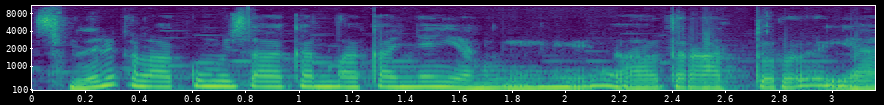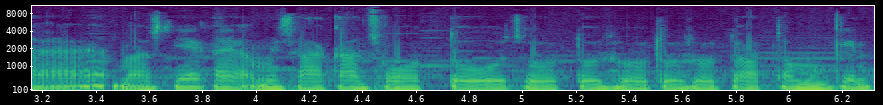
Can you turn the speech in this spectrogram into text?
Sebenarnya kalau aku misalkan makannya yang uh, teratur ya maksudnya kayak misalkan soto soto soto soto atau mungkin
